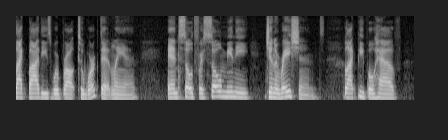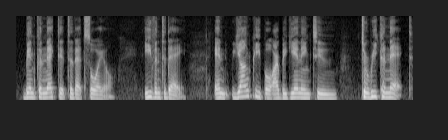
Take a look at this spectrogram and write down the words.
black bodies were brought to work that land. And so, for so many generations, black people have been connected to that soil, even today. And young people are beginning to to reconnect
